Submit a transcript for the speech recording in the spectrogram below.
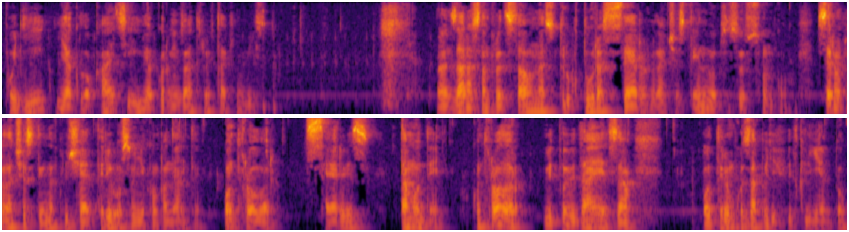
подій, як локацій, як організаторів, так і міст. Е, Зараз нам представлена структура серверної частини веб-застосунку. Серверна частина включає три основні компоненти: контролер, сервіс та модель. Контролер відповідає за отримку запитів від клієнту,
